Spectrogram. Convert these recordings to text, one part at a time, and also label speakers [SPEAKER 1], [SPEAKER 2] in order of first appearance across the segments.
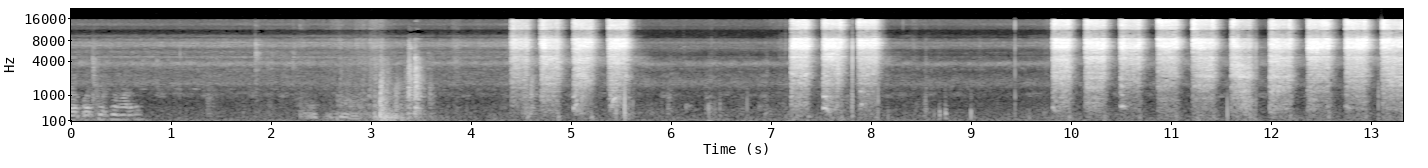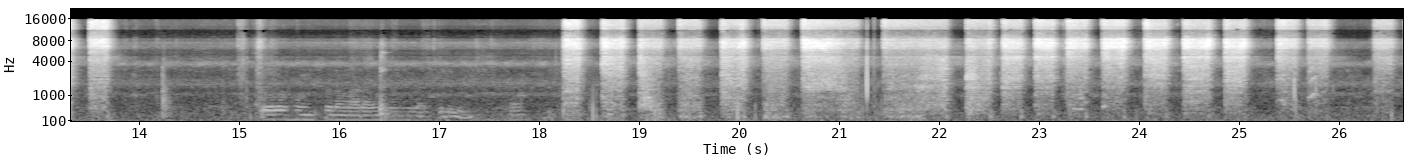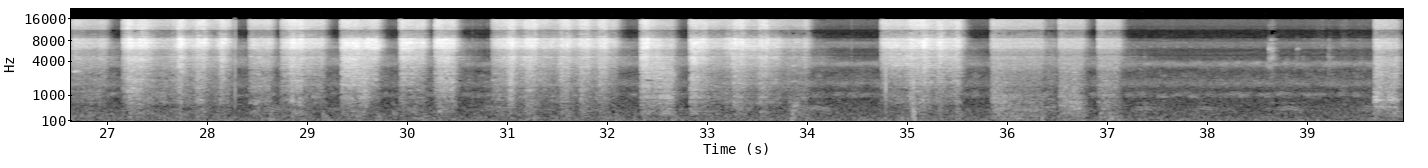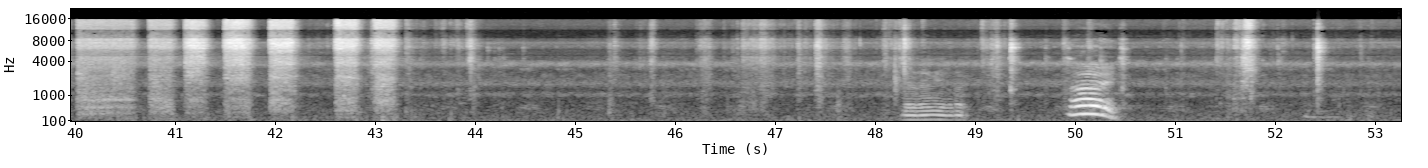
[SPEAKER 1] थोड़ा कुछ मार
[SPEAKER 2] तो हम थोड़ा मारा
